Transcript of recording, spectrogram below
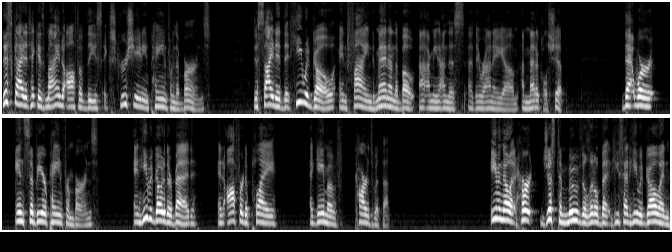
this guy to take his mind off of these excruciating pain from the burns, decided that he would go and find men on the boat. Uh, I mean, on this, uh, they were on a um, a medical ship that were in severe pain from burns, and he would go to their bed and offer to play a game of cards with them. Even though it hurt just to move the little bit, he said he would go and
